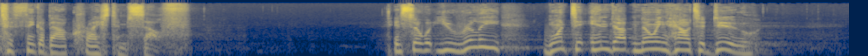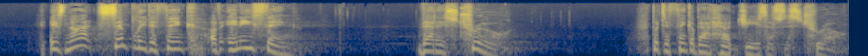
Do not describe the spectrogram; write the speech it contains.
to think about Christ Himself. And so, what you really want to end up knowing how to do is not simply to think of anything that is true, but to think about how Jesus is true.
